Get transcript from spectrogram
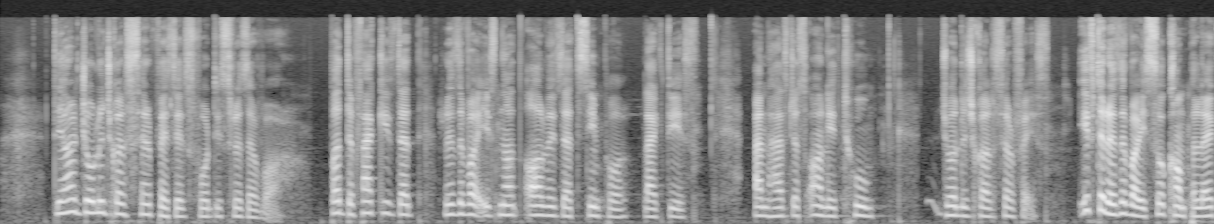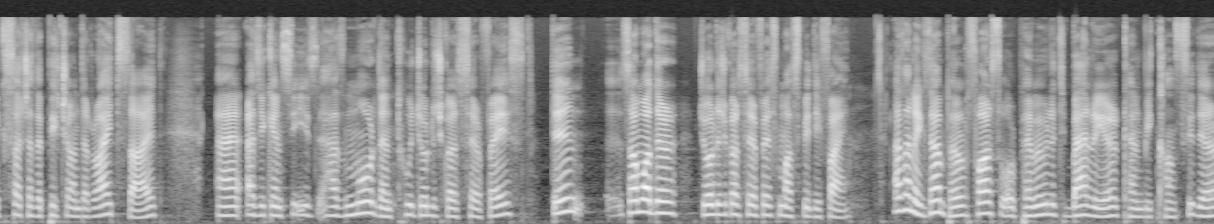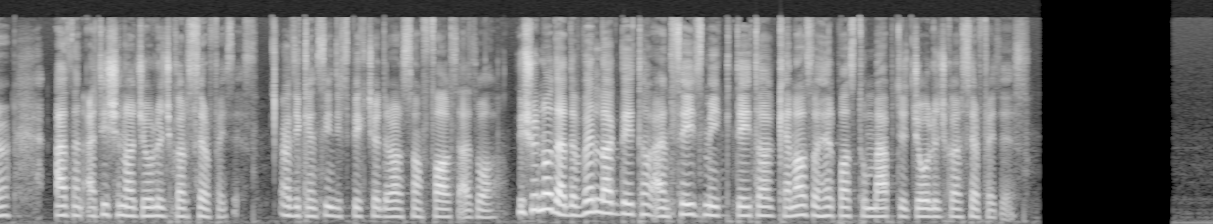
there are geological surfaces for this reservoir. But the fact is that reservoir is not always that simple like this and has just only two geological surface. If the reservoir is so complex, such as the picture on the right side, uh, as you can see it has more than two geological surface, then some other geological surface must be defined. As an example, faults or permeability barrier can be considered as an additional geological surfaces. As you can see in this picture, there are some faults as well. You should know that the well log data and seismic data can also help us to map the geological surfaces.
